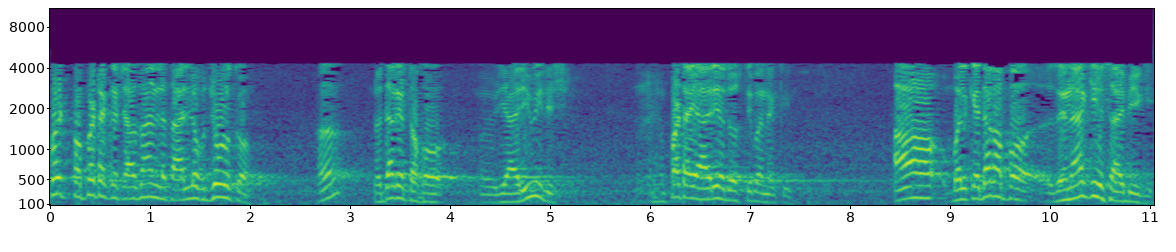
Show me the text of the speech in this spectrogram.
پټ په پټه کې ځان له تعلق جوړ کو ها نو دغه ته هو یاري ویل شي پټه یاري دوستي باندې کې او بلکې دغه په زنا کې حسابيږي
